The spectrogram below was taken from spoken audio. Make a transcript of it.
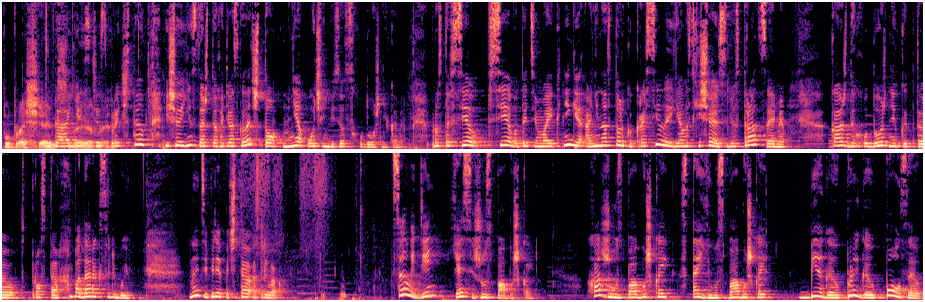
попрощаемся. Да, наверное. я сейчас прочитаю. Еще единственное, что я хотела сказать, что мне очень везет с художниками. Просто все, все вот эти мои книги, они настолько красивые, я восхищаюсь иллюстрациями. Каждый художник – это просто подарок судьбы. Ну и теперь я почитаю отрывок. Целый день я сижу с бабушкой – Хожу с бабушкой, стою с бабушкой, бегаю, прыгаю, ползаю,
